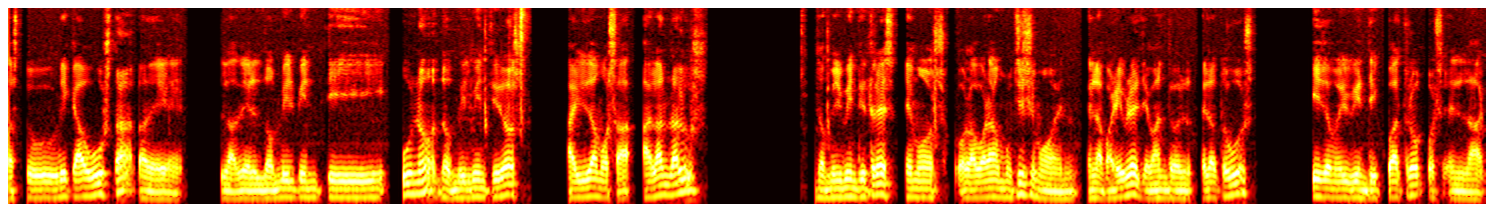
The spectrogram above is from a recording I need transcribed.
Asturica Augusta, la, de, la del 2021, 2022. Ayudamos a, al Andalus. 2023 hemos colaborado muchísimo en, la Paribre llevando el, autobús. Y 2024 pues en la,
